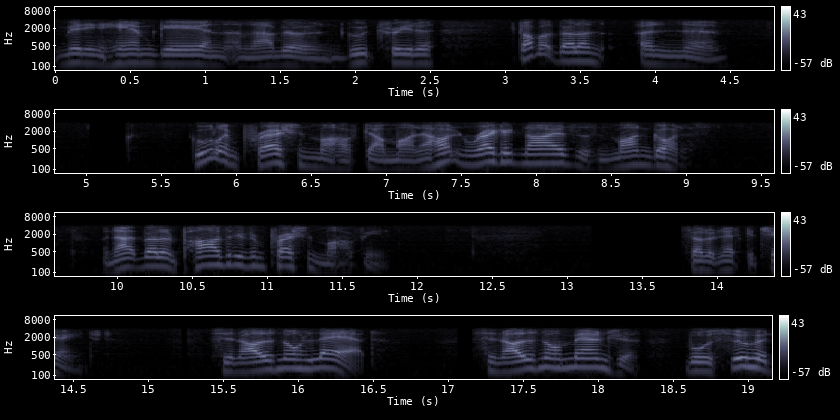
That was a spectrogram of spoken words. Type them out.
mit ihm heimgehen und, und er will ihn gut treaten. Ich glaube, es war ein, ein, ein good impression machen der Mann. Er hat ihn recognized ein Mann Gottes. Und er will eine positive impression ihn. Das hat er nicht gechanged. Sind alles Leute. Es sind alles noch Menschen, wo suchen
